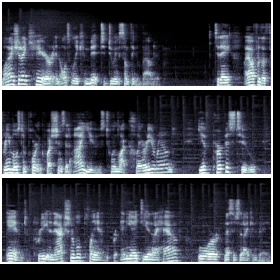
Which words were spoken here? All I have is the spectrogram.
Why should I care and ultimately commit to doing something about it? Today, I offer the three most important questions that I use to unlock clarity around, give purpose to, and create an actionable plan for any idea that I have or message that I convey.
